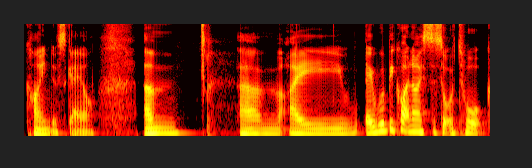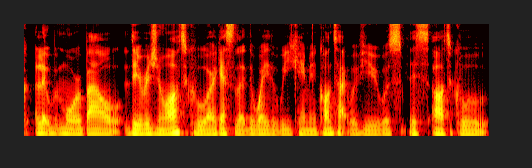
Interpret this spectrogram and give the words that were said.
kind of scale. Um, um, I it would be quite nice to sort of talk a little bit more about the original article. I guess like the way that we came in contact with you was this article,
